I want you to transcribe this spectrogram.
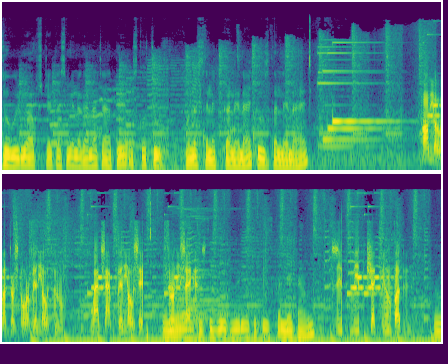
जो वीडियो आप स्टेटस में लगाना चाहते हैं उसको मतलब सेलेक्ट कर लेना है चूज़ कर लेना है किसी भी एक वीडियो को चूज़ कर लेता हूँ तो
